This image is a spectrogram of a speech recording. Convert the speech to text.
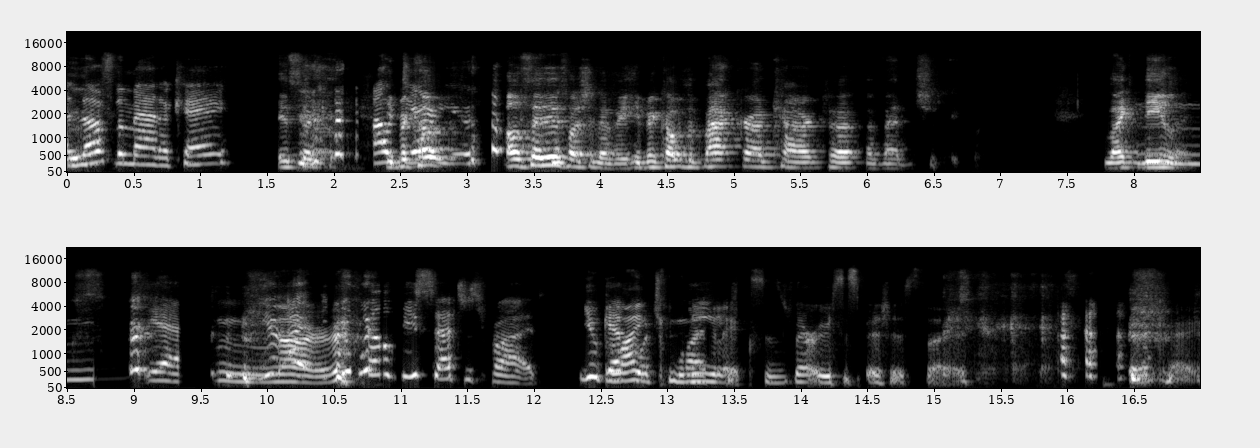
i love the man okay It's like how He dare become- you I'll say this much, Olivia. He becomes a background character eventually, like Neelix. yeah Mm, you, I- no. you will be satisfied you get like what you want Neelix is very suspicious though. Okay.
